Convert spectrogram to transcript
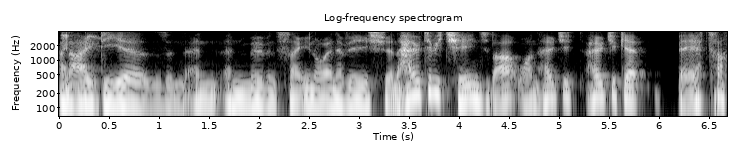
and ideas and and and moving things, you know, innovation. How do we change that one? How do you how do you get better?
